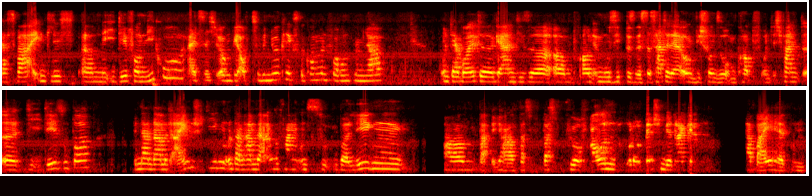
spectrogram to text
Das war eigentlich ähm, eine Idee vom Nico, als ich irgendwie auch zu Vinylkeks gekommen bin vor rund einem Jahr. und der wollte gern diese ähm, Frauen im Musikbusiness. Das hatte der irgendwie schon so im Kopf. Und ich fand äh, die Idee super, bin dann damit eingestiegen und dann haben wir angefangen, uns zu überlegen, ähm, ja, was, was für Frauen oder Menschen wir da gerne dabei hätten.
